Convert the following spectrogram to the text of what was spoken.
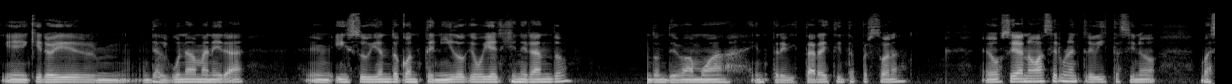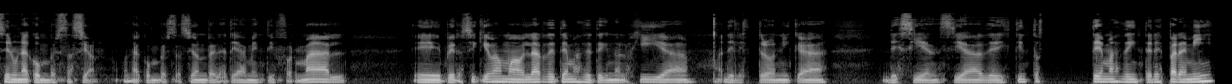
Eh, quiero ir mm, de alguna manera eh, ir subiendo contenido que voy a ir generando, donde vamos a entrevistar a distintas personas. o sea, no va a ser una entrevista, sino va a ser una conversación, una conversación relativamente informal, pero sí que vamos a hablar de temas de tecnología, de electrónica, de ciencia, de distintos temas de interés para mí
